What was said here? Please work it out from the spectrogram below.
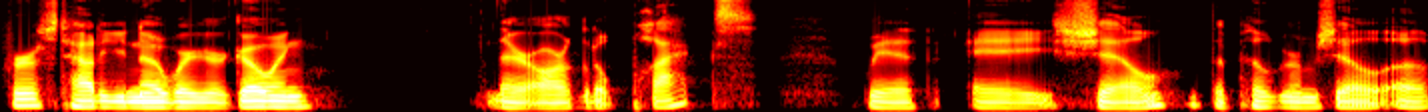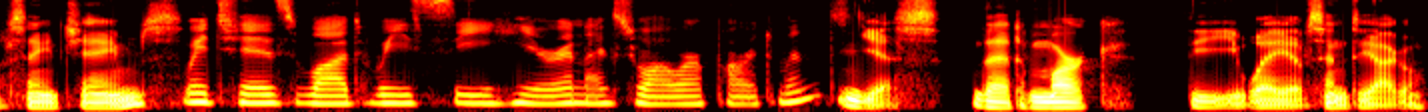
First, how do you know where you're going? There are little plaques with a shell, the pilgrim shell of St. James. Which is what we see here next to our apartment. Yes, that mark the way of Santiago.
